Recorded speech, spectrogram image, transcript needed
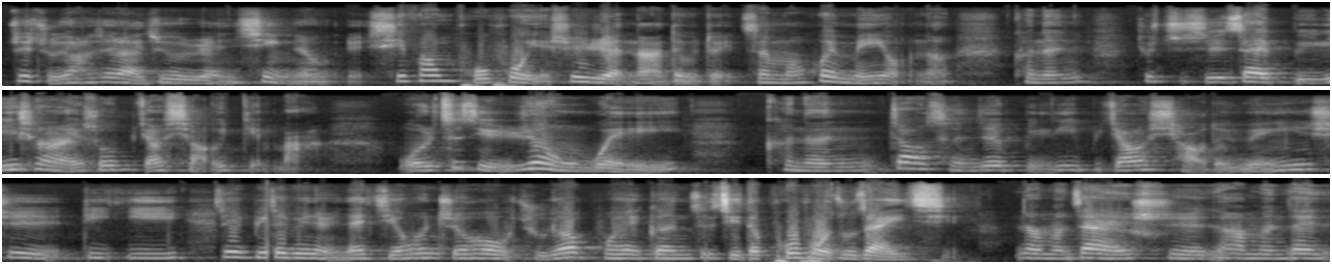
最主要是来自于人性，那西方婆婆也是人呐，对不对？怎么会没有呢？可能就只是在比例上来说比较小一点吧。我自己认为，可能造成这比例比较小的原因是，第一，这边这边的人在结婚之后，主要不会跟自己的婆婆住在一起。那么再来是他们在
